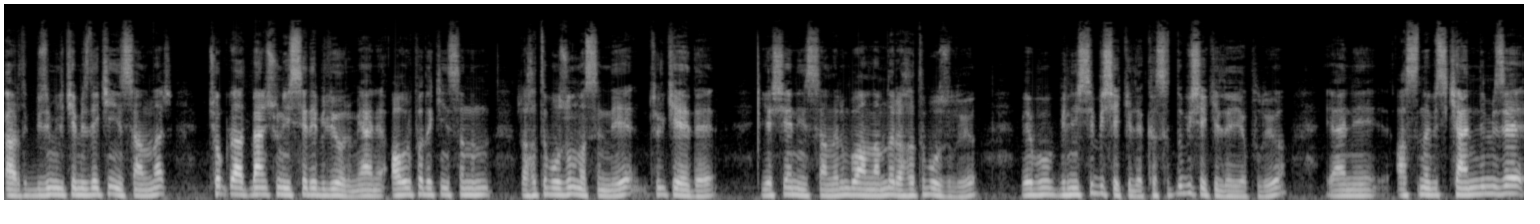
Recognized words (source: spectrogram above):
artık bizim ülkemizdeki insanlar çok rahat ben şunu hissedebiliyorum. Yani Avrupa'daki insanın rahatı bozulmasın diye Türkiye'de yaşayan insanların bu anlamda rahatı bozuluyor. Ve bu bilinçli bir şekilde, kasıtlı bir şekilde yapılıyor. Yani aslında biz kendimize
